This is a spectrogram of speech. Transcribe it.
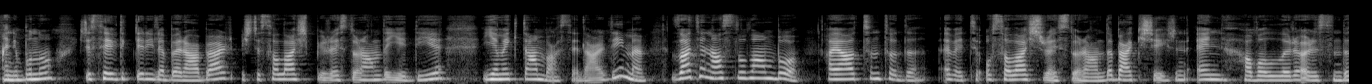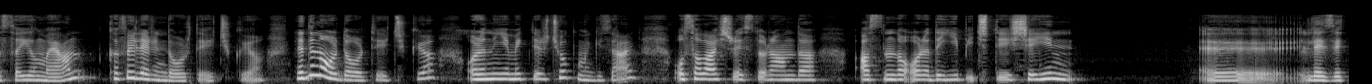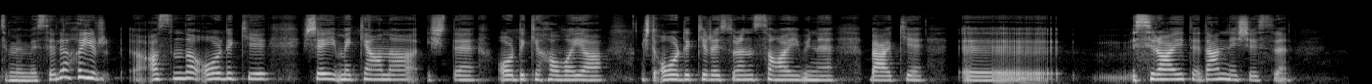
Hani bunu işte sevdikleriyle beraber işte salaş bir restoranda yediği yemekten bahseder değil mi? Zaten asıl olan bu. Hayatın tadı. Evet o salaş restoranda belki şehrin en havalıları arasında sayılmayan kafelerinde ortaya çıkıyor. Neden orada ortaya çıkıyor? Oranın yemekleri çok mu güzel? O salaş restoranda aslında orada yiyip içtiği şeyin e, lezzeti mi mesele? Hayır aslında oradaki şey mekana işte oradaki havaya işte oradaki restoranın sahibine belki e, sirayet eden neşesi.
